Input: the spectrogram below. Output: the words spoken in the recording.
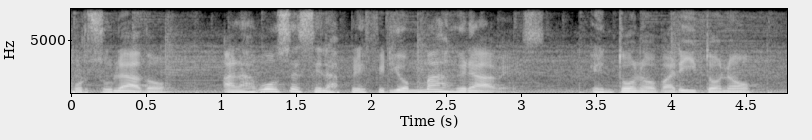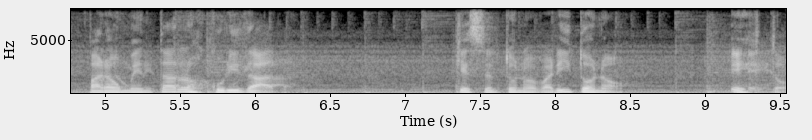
Por su lado, a las voces se las prefirió más graves, en tono barítono, para aumentar la oscuridad. ¿Qué es el tono barítono? Esto.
